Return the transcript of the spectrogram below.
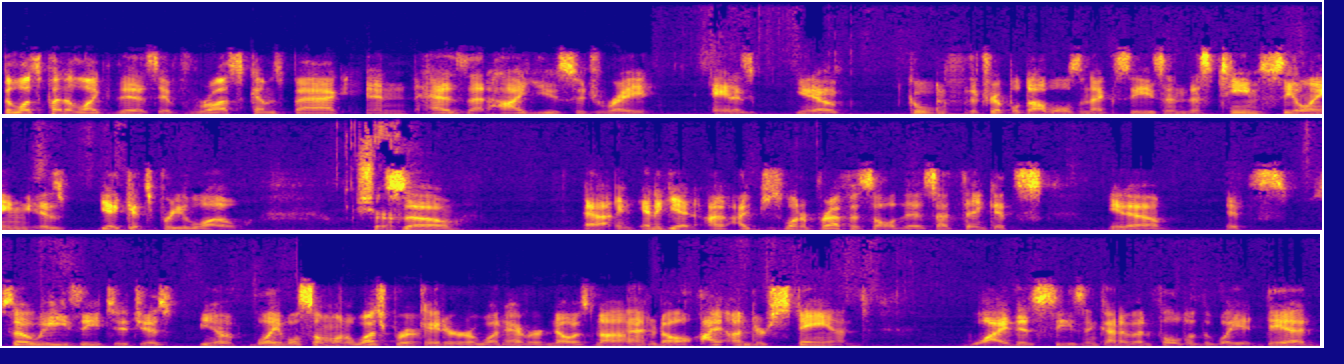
But let's put it like this: if Russ comes back and has that high usage rate and is you know going for the triple doubles next season, this team's ceiling is it gets pretty low. sure. So, uh, and, and again, I, I just want to preface all this. I think it's, you know, it's so easy to just, you know, label someone a Westbrook hater or whatever. No, it's not that at all. I understand why this season kind of unfolded the way it did,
